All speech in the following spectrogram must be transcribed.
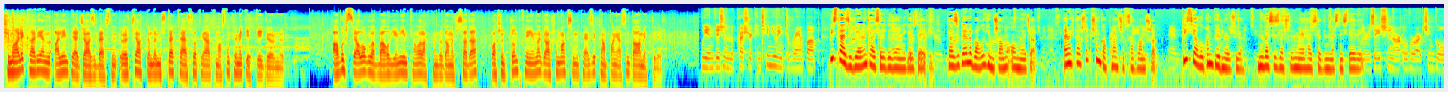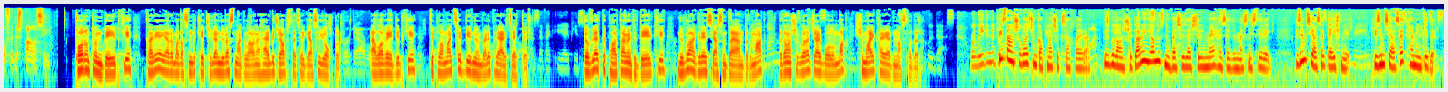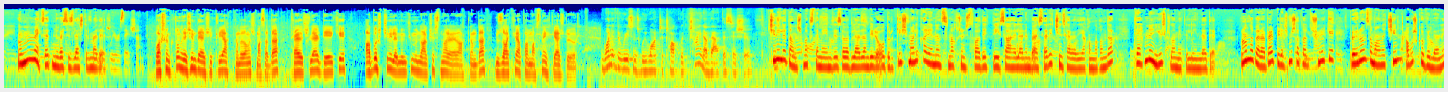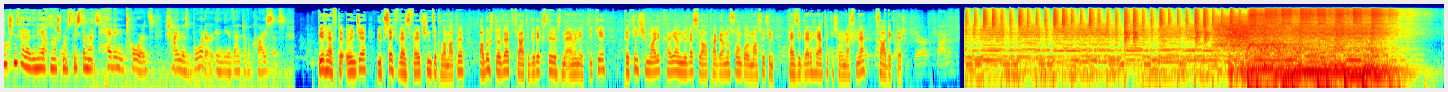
Şimali Koreyanın Olimpiya cazibəsinin ölkə haqqında müsbət təəssürat yaratmasına kömək etdiyi görünür. ABŞ dialoqla bağlı yeni imkanlar haqqında danışsa da, Vaşinqton Pxenyana qarşı maksimum təzyiq kampaniyasını davam etdirir. Biz təzyiqlərin təsir edəcəyini gözləyirik. Təzyiqlərlə bağlı yumşalma olmayacaq. Əməkdaşlıq üçün qapını açıq saxlamışıq. Biz dialoqun bir mövzuya, nüvəsizləşdirməyə həsr edilməsini istəyirik. Thornton deyib ki, Koreya yarımadasında keçirilən nüvə sınaqlarına hərbi cavab strategiyası yoxdur. Əlavə edib ki, diplomatiya bir nömrəli prioritetdir. Dövlət Departamenti deyir ki, nüvə aqressiyasını dayandırmaq və danışıqlara cəlb olunmaq Şimali Koreyadan asılıdır. Biz danışıqlar üçün qapını açıq saxlayırıq. Biz bu danışıqların yalnız nüvəsizləşdirilməyə həsr edilməsini istəyirik. Bizim siyasət dəyişməyib. Bizim siyasət həminkidir. Ümumi məqsəd nüvəsizləşdirmədir. Vaşinqton rejim dəyişikliyi haqqında danışmasa da, təhlilçilər deyir ki, ABŞ Çin ilə mümkün münaqişə ssenariləri haqqında müzakirə aparmasına ehtiyac duyur. Çin ilə danışmaq istəməyimizin səbəblərdən biri odur ki, Şimali Koreyanın sınaq üçün istifadə etdiyi sahələrin bəziləri Çin sərhədi yaxınlığında təxminən 100 kilometrliyindədir. Bununla bərabər Birləşmiş Ştatlar düşünür ki, böhran zamanı Çin ABŞ qüvvələrinin Çin sərhədinə yaxınlaşmasını istəməz. Bir həftə öncə yüksək vəzifəli Çin diplomatı ABŞ dövlət katibi Rex Tillerson əmin etdi ki, Pekin Şimali Koreyanın nüvə silahı proqramına son qoyması üçün təzyiqləri həyata keçirilməsinə sadiqdir.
